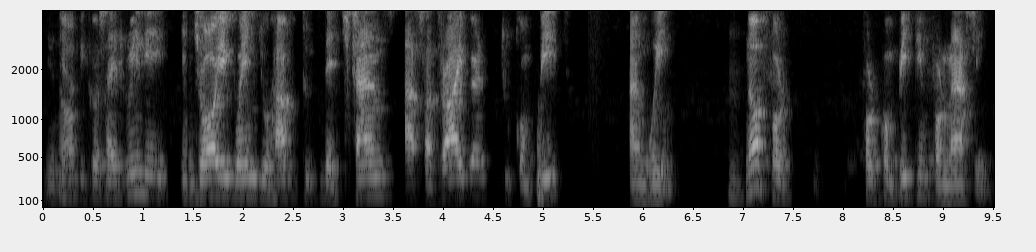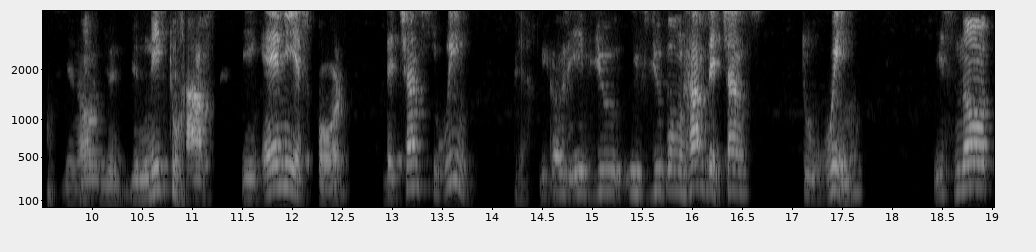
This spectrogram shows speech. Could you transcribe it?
you know, yeah. because I really enjoy when you have to, the chance as a driver to compete and win, mm. not for for competing for nothing. You know, you, you need to have in any sport the chance to win. Yeah. Because if you if you don't have the chance to win, it's not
